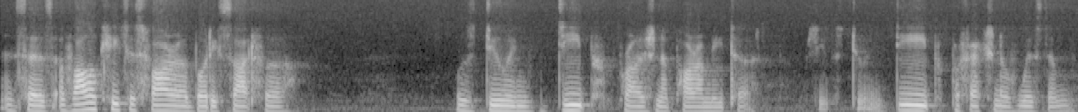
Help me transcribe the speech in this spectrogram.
and says Avalokitesvara Bodhisattva was doing deep prajna paramita. She was doing deep perfection of wisdom.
